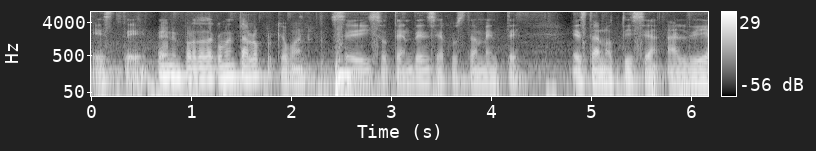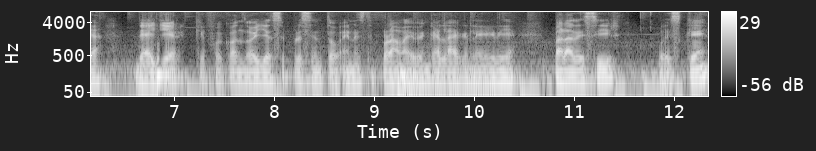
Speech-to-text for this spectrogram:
este, es importante comentarlo porque bueno, se hizo tendencia justamente esta noticia al día de ayer, que fue cuando ella se presentó en este programa y Venga la Alegría, para decir, pues que,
